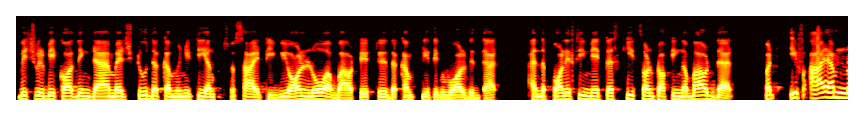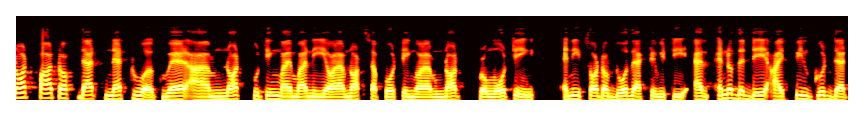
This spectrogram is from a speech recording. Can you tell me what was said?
which will be causing damage to the community and society. We all know about it, the companies involved in that, and the policymakers keeps on talking about that. But if I am not part of that network where I'm not putting my money or I'm not supporting or I'm not promoting any sort of those activity. At end of the day i feel good that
